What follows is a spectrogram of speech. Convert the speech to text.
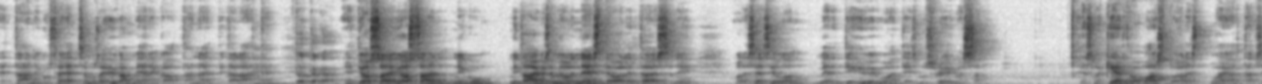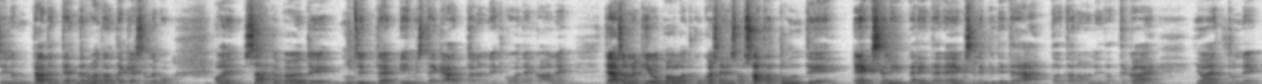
Että tämä on niin se, semmoisen hyvän mielen kautta näitä pitää lähteä. Totta kai. Et jossain, jossain niin kuin, mitä aikaisemmin oli Neste töissä, niin oli siellä silloin mietittiin hyvinvointia semmoisessa ryhmässä jos oli kiertävä vastuu, eli sitten puheenjohtajana siinä. Me päätettiin, että me ruvetaan tekemään sellainen, kun oli sähköpöytiä, mutta sitten ihmiset ei käyttänyt niitä kuitenkaan. Niin tehdään sellainen kilpailu, että kuka seisoo 100 tuntia, Exceli, perinteinen Exceli piti tehdä, tota noin, niin totta kai jaettu, niin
